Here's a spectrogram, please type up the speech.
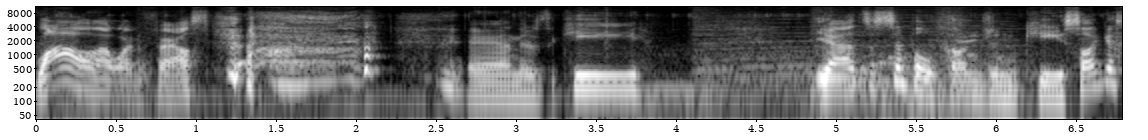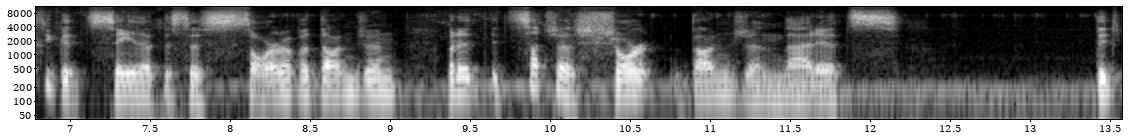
Wow, that went fast. and there's the key. Yeah, it's a simple dungeon key, so I guess you could say that this is sort of a dungeon, but it, it's such a short dungeon that it's... Did,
